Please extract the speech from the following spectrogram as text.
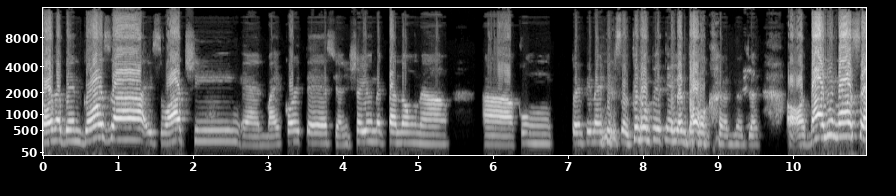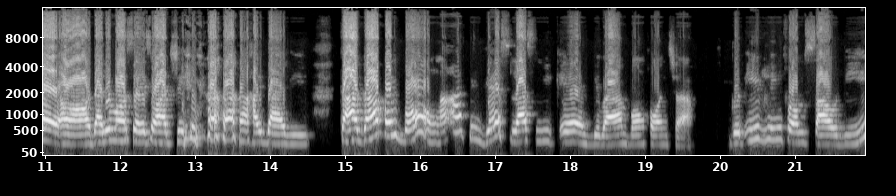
Tona Bengoza is watching. And Mike Cortez. Yan, siya yung nagtanong ng uh, kung 29 years old. Kinumpit niya ilang taong ka na dyan. Oo, Dali Mose. Oo, Dali Mose is watching. hi, Dali. Kaagapay Bong, ang ating guest last weekend, di ba? Bong Concha. Good evening from Saudi.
